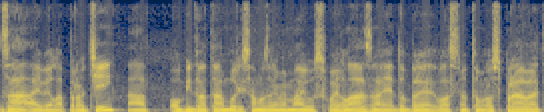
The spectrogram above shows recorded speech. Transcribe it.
za, aj veľa proti a obidva tábory samozrejme majú svoj hlas a je dobré vlastne o tom rozprávať.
